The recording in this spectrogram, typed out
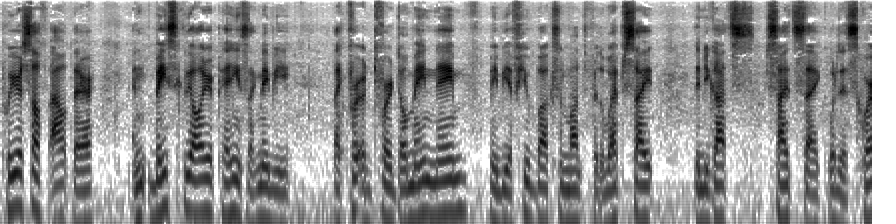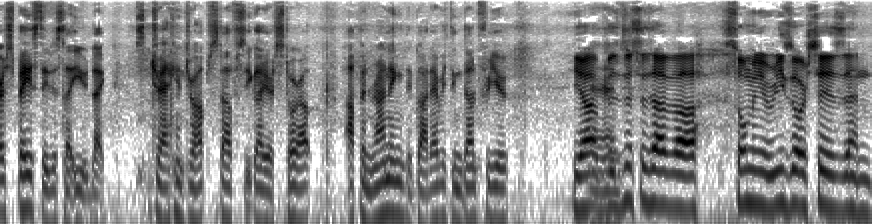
put yourself out there, and basically all you're paying is like maybe, like for for a domain name, maybe a few bucks a month for the website. Then you got sites like what is it, Squarespace? They just let you like drag and drop stuff, so you got your store up up and running. They've got everything done for you. Yeah, And- businesses have uh, so many resources and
